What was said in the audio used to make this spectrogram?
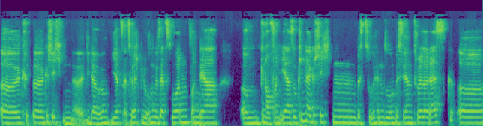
äh, äh, Geschichten, äh, die da irgendwie jetzt als Hörspiele umgesetzt wurden, von der ähm, genau von eher so Kindergeschichten bis zu hin so ein bisschen thrilleresk äh,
